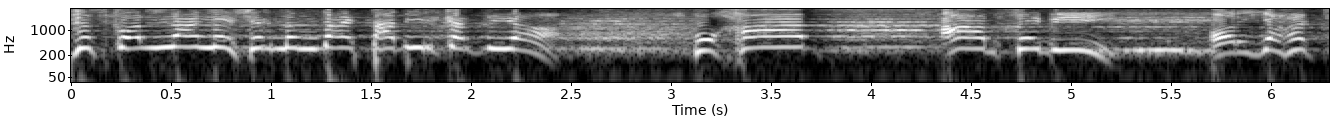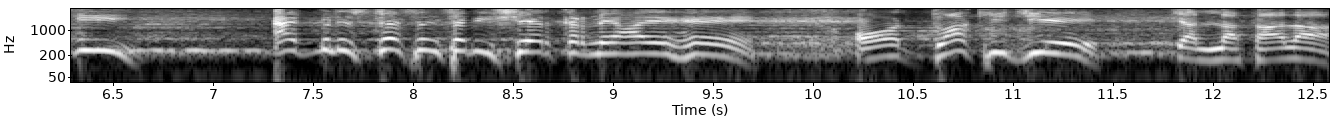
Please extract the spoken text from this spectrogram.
جس کو اللہ نے شرمندہ تعبیر کر دیا، وہ خواب آپ سے بھی اور یہاں کی ایڈمنسٹریشن سے بھی شیئر کرنے آئے ہیں۔ اور دعا کیجیے کہ اللہ تعالیٰ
